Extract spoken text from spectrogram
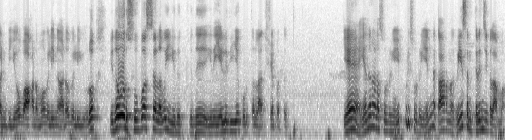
வண்டியோ வாகனமோ வெளிநாடோ வெளியூரோ ஏதோ ஒரு சுப செலவு இருக்குது. இதை எழுதியே கொடுத்துடலாம் ரிஷபத்துக்கு ஏன்? எதனால் சொல்கிறீங்க எப்படி சொல்கிறீங்க என்ன காரணம்? ரீசன் தெரிஞ்சுக்கலாமா?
